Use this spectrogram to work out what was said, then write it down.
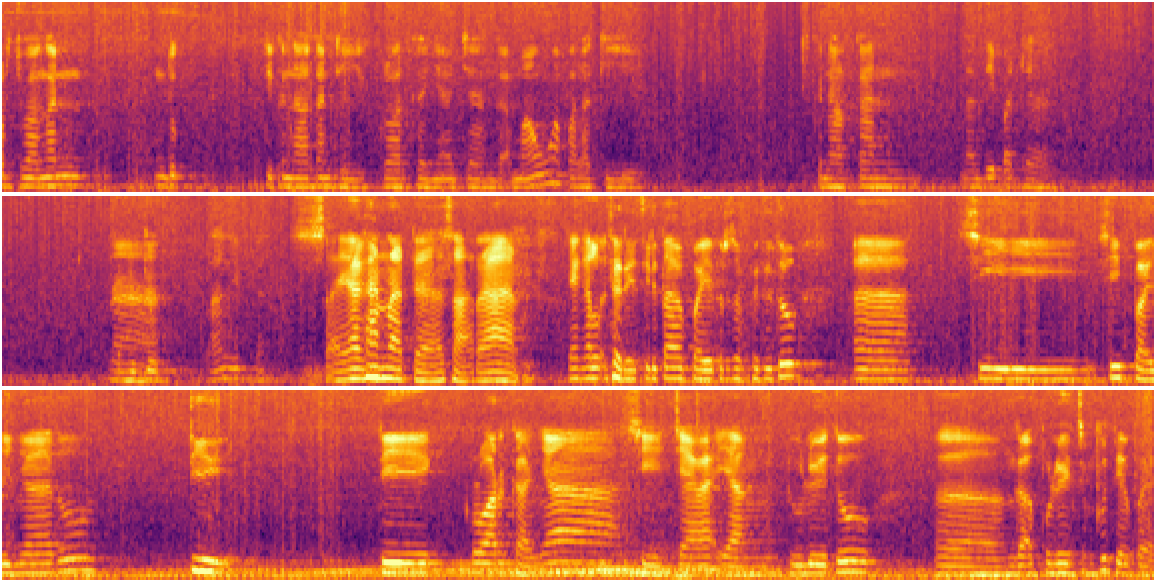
perjuangan untuk dikenalkan di keluarganya aja nggak mau apalagi dikenalkan nanti pada Nah, penduduk langit kan saya kan ada saran. Ya kalau dari cerita bayi tersebut itu eh, si si bayinya itu di di keluarganya si cewek yang dulu itu eh, nggak boleh jemput ya, Pak?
